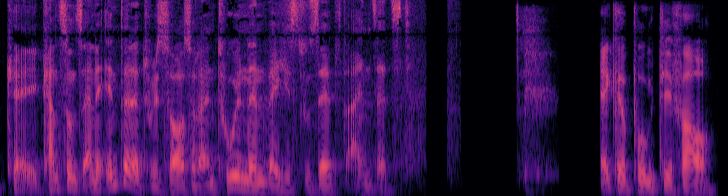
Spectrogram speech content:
okay, kannst du uns eine Internet-Resource oder ein Tool nennen, welches du selbst einsetzt? Ecke.tv.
